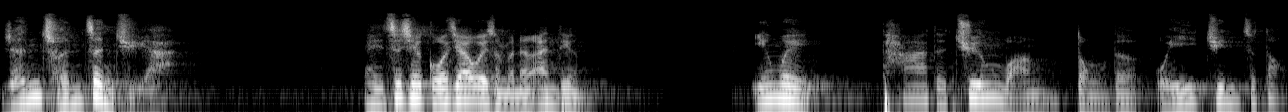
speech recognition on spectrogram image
人存正举啊。哎，这些国家为什么能安定？因为他的君王懂得为君之道。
